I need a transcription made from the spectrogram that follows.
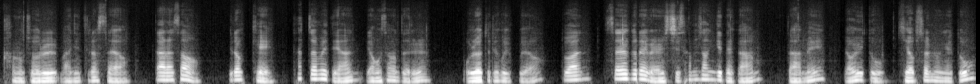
강조를 많이 드렸어요. 따라서 이렇게 타점에 대한 영상들을 올려드리고 있고요. 또한 셀그램 LC 3상기 대감, 그 다음에 여의도 기업 설명에도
